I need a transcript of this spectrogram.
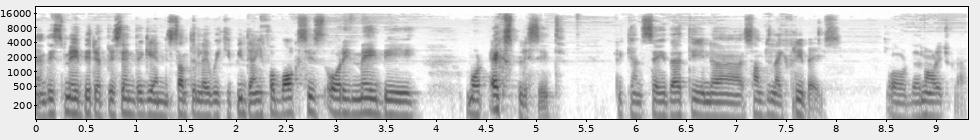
and this may be represented again in something like Wikipedia info boxes, or it may be more explicit. We can say that in uh, something like Freebase or the knowledge graph.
